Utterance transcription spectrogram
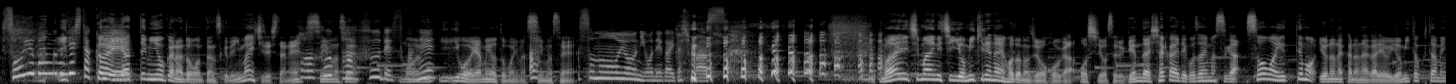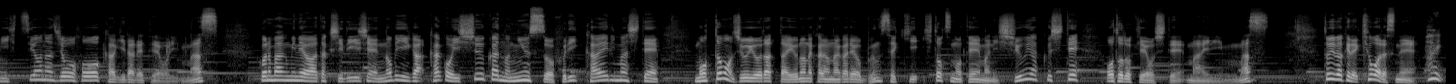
そういう番組でしたっけ？一回やってみようかなと思ったんですけどいまいちでしたね。パフすいません。パフですかね以後はやめようと思います。すいません。そのようにお願いいたします。毎日毎日読み切れないほどの情報が押し寄せる現代社会でございますがそうは言っても世の中の流れを読み解くために必要な情報を限られておりますこの番組では私 DJ のびーが過去1週間のニュースを振り返りまして最も重要だった世の中の流れを分析一つのテーマに集約してお届けをしてまいりますというわけで今日はですねはい。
